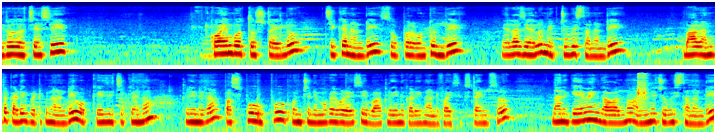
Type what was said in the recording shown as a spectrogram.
ఈరోజు వచ్చేసి కోయంబత్తూర్ స్టైలు. చికెన్ అండి సూపర్గా ఉంటుంది. ఎలా చేయాలో మీకు చూపిస్తానండి. బాగా అంతా కడిగి పెట్టుకున్నానండి. ఒక కేజీ చికెన్ క్లీన్గా పసుపు ఉప్పు కొంచెం నిమ్మకాయ కూడా వేసి బాగా క్లీన్ కడిగినండి ఫైవ్ సిక్స్ టైమ్స్. దానికి ఏమేమి కావాలనో అన్నీ చూపిస్తానండి.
